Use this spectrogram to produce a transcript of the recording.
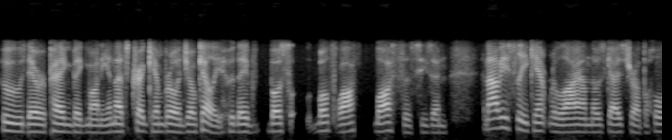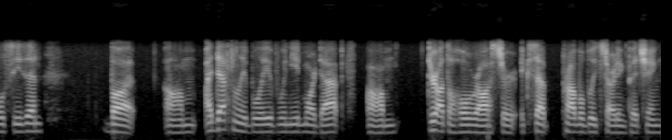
who they were paying big money, and that's Craig Kimbrel and Joe Kelly, who they've both both lost lost this season. And obviously, you can't rely on those guys throughout the whole season, but um, I definitely believe we need more depth um, throughout the whole roster, except probably starting pitching.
